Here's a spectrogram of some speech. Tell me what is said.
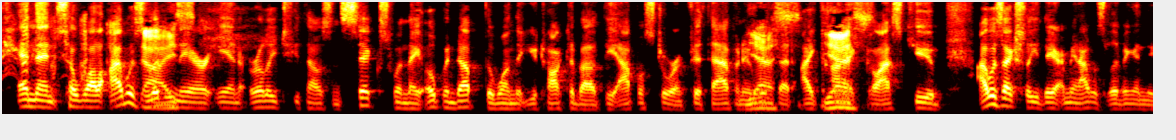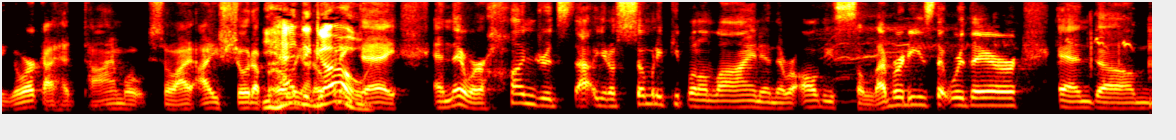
and then so while I was nice. living there in early 2006 when they opened up the one that you talked about the Apple store in 5th Avenue yes. with that iconic yes. glass cube I was actually there I mean I was living in New York I had time so I, I showed up you early on opening day and there were hundreds you know so many people online and there were all these celebrities that were there, and um,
